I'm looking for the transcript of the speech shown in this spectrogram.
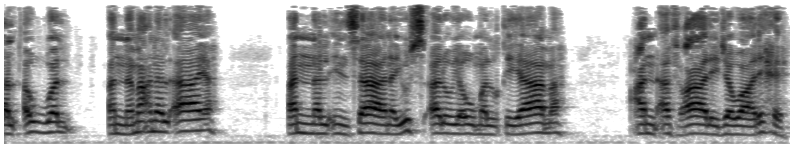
الأول أن معنى الآية أن الإنسان يسأل يوم القيامة عن أفعال جوارحه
